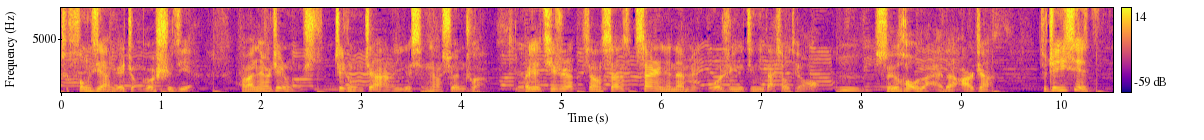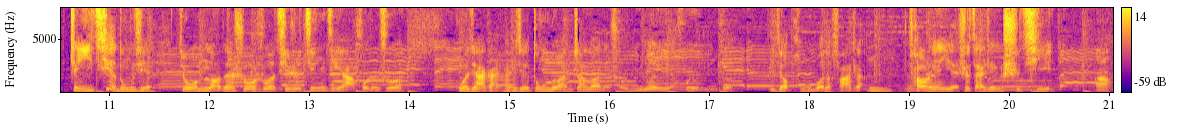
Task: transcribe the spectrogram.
这奉献给整个世界，它完全是这种这种这样的一个形象宣传。而且其实像三三十年代美国是一个经济大萧条，嗯随后来的二战，就这一切这一切东西，就我们老在说说，其实经济啊，或者说国家赶上一些动乱、战乱的时候，娱乐业会有一个比较蓬勃的发展。嗯，超人也是在这个时期啊，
